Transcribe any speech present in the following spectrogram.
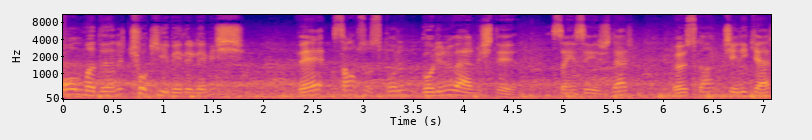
olmadığını çok iyi belirlemiş ve Samsun Spor'un golünü vermişti sayın seyirciler. Özkan Çeliker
